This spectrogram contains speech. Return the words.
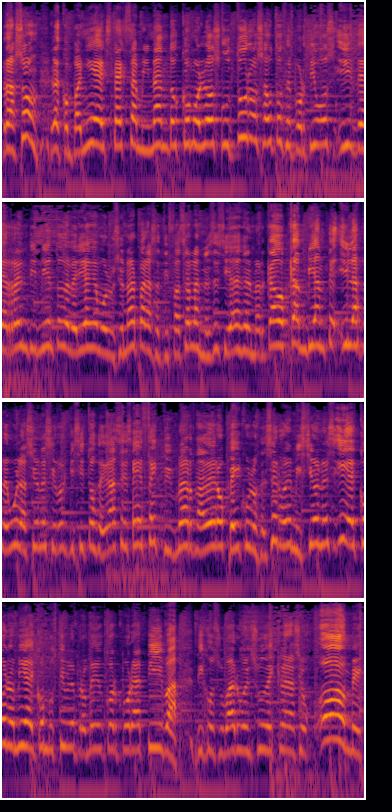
Razón, la compañía está examinando cómo los futuros autos deportivos y de rendimiento deberían evolucionar para satisfacer las necesidades del mercado cambiante y las regulaciones y requisitos de gases, efecto invernadero, vehículos de cero emisiones y economía de combustible promedio corporativa, dijo Subaru en su declaración. ¡Oh, me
